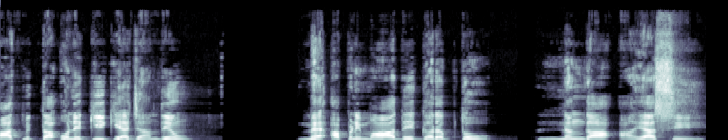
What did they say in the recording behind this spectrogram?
ਆਤਮਿਕਤਾ ਉਹਨੇ ਕੀ ਕਿਹਾ ਜਾਣਦੇ ਹੋ ਮੈਂ ਆਪਣੀ ਮਾਂ ਦੇ ਗਰਭ ਤੋਂ ਨੰਗਾ ਆਇਆ ਸੀ,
